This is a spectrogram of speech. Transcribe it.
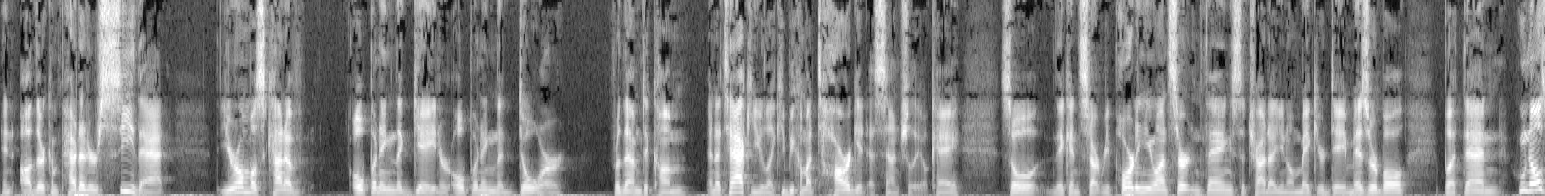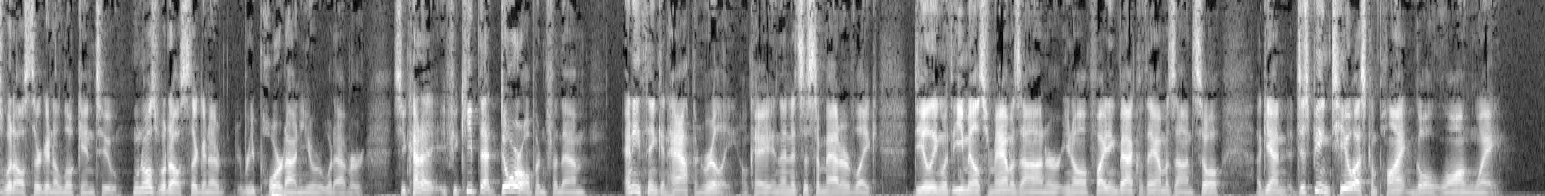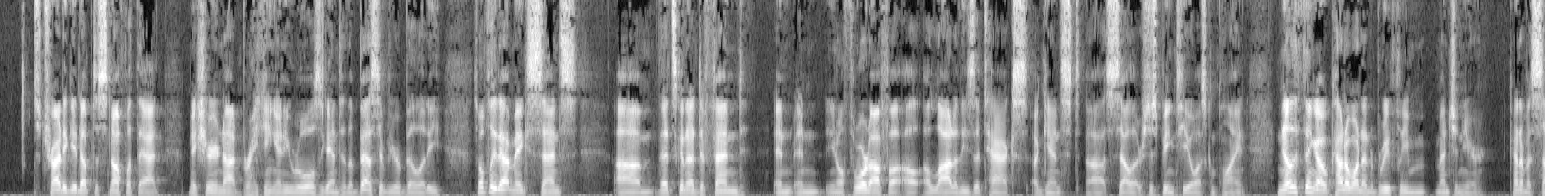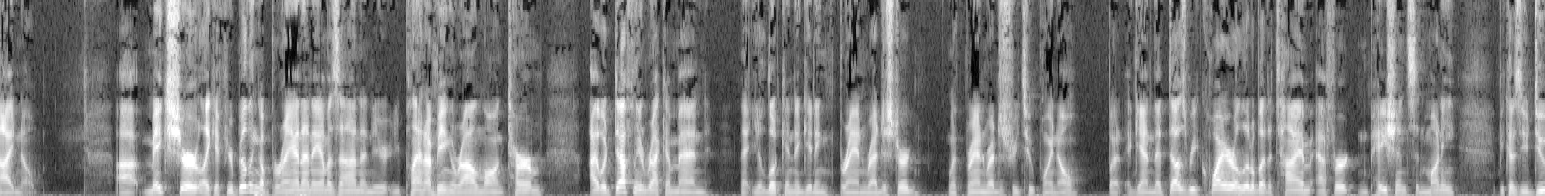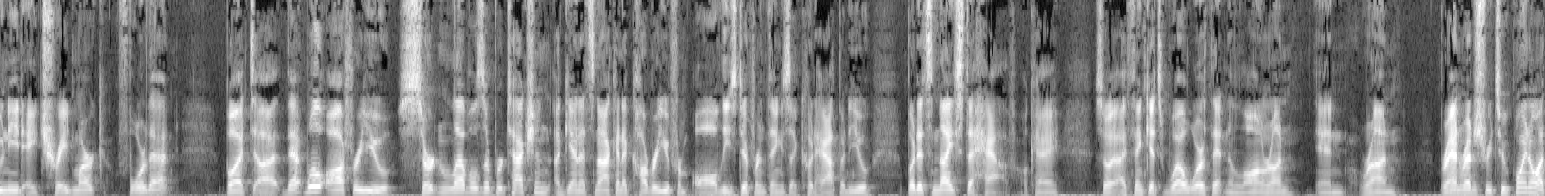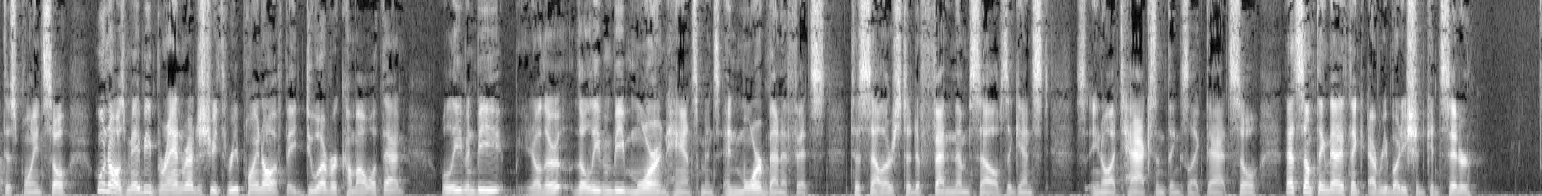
and other competitors see that, you're almost kind of opening the gate or opening the door for them to come and attack you. Like you become a target essentially, okay? so they can start reporting you on certain things to try to you know make your day miserable but then who knows what else they're going to look into who knows what else they're going to report on you or whatever so you kind of if you keep that door open for them anything can happen really okay? And then it's just a matter of like dealing with emails from amazon or you know fighting back with amazon. So again just being tos compliant can go a long way. So try to get up to snuff with that. Make sure you're not breaking any rules again to the best of your ability. So hopefully that makes sense. Um, that's going to defend and and you know thwart off a, a lot of these attacks against uh, sellers, just being TOS compliant. Another thing I kind of wanted to briefly mention here, kind of a side note. Uh, make sure, like, if you're building a brand on Amazon and you plan on being around long term, I would definitely recommend that you look into getting brand registered with Brand Registry 2.0. But again, that does require a little bit of time, effort, and patience and money because you do need a trademark for that. But uh, that will offer you certain levels of protection. Again, it's not going to cover you from all these different things that could happen to you, but it's nice to have. Okay. So I think it's well worth it in the long run. And on Brand Registry 2.0 at this point. So who knows? Maybe Brand Registry 3.0, if they do ever come out with that, will even be, you know, there, there'll even be more enhancements and more benefits to sellers to defend themselves against, you know, attacks and things like that. So that's something that I think everybody should consider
